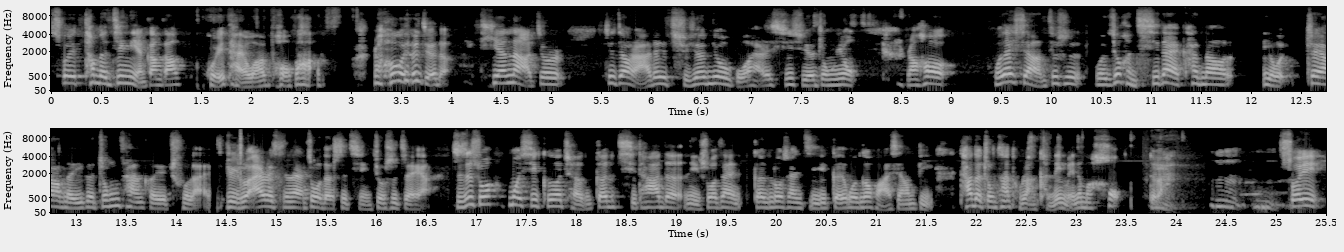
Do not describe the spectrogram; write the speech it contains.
所以他们今年刚刚回台湾 pop up。然后我就觉得天呐，就是这叫啥？这个曲线救国还是西学中用？然后我在想，就是我就很期待看到有这样的一个中餐可以出来。比如说艾瑞现在做的事情就是这样，只是说墨西哥城跟其他的，你说在跟洛杉矶、跟温哥华相比，它的中餐土壤肯定没那么厚，对吧？嗯嗯。所以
